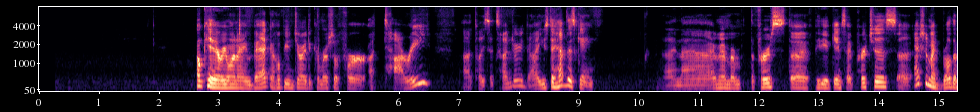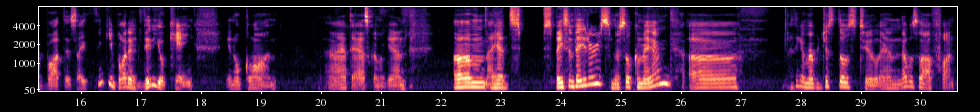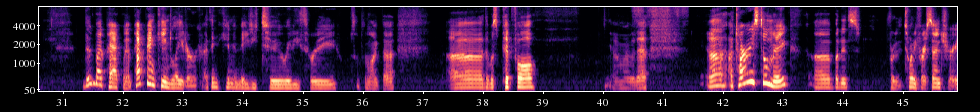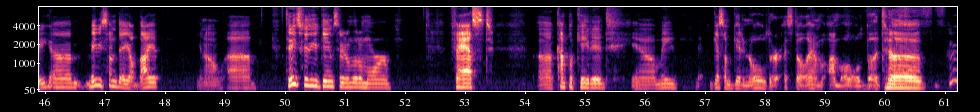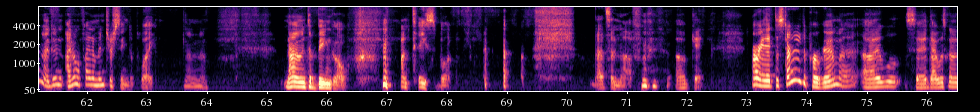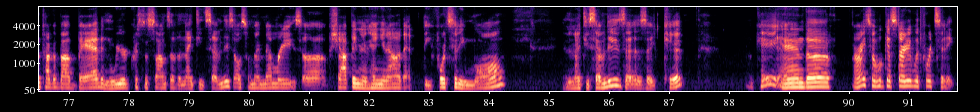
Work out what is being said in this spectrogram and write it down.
Okay, everyone, I am back. I hope you enjoyed the commercial for Atari uh, 2600. I used to have this game. And uh, I remember the first uh, video games I purchased. Uh, actually, my brother bought this. I think he bought it at Video King in Oak Lawn. I have to ask him again. Um, I had Space Invaders, Missile Command. Uh, I think I remember just those two, and that was a lot of fun did by Pac-Man. Pac-Man came later. I think it came in 82, 83, something like that. Uh, there was Pitfall. I remember that. Uh, Atari still made, uh, but it's for the 21st century. Um, maybe someday I'll buy it. You know, um, today's video games are a little more fast, uh, complicated. You know, maybe I guess I'm getting older. I still am. I'm old, but uh, I don't know. I didn't. I don't find them interesting to play. I don't know. Now I'm into bingo on Facebook. That's enough. okay. All right. At the start of the program, uh, I will said I was going to talk about bad and weird Christmas songs of the 1970s. Also, my memories of shopping and hanging out at the Ford City Mall in the 1970s as a kid. Okay, and uh, all right, so we'll get started with Ford City.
